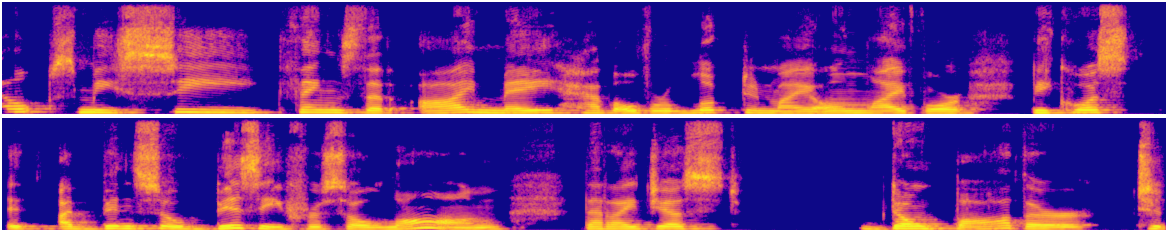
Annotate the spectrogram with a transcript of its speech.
helps me see things that I may have overlooked in my own life, or because it, I've been so busy for so long that I just don't bother to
